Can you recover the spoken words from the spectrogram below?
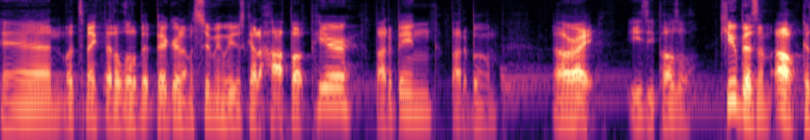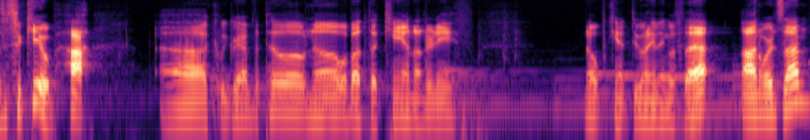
And let's make that a little bit bigger. And I'm assuming we just got to hop up here. Bada bing, bada boom. All right. Easy puzzle. Cubism. Oh, because it's a cube. Ha. Uh, can we grab the pillow? No. What about the can underneath? Nope. Can't do anything with that. Onwards then.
